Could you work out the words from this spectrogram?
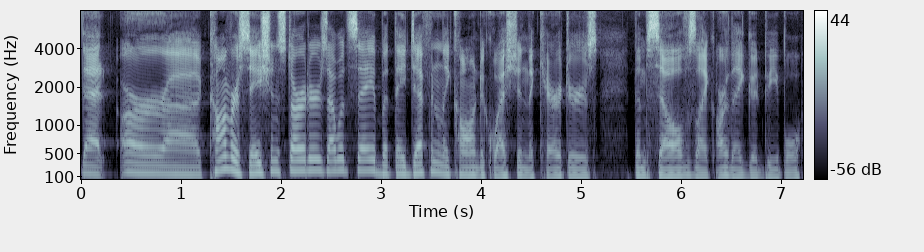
that are uh, conversation starters, I would say, but they definitely call into question the characters themselves like are they good people?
